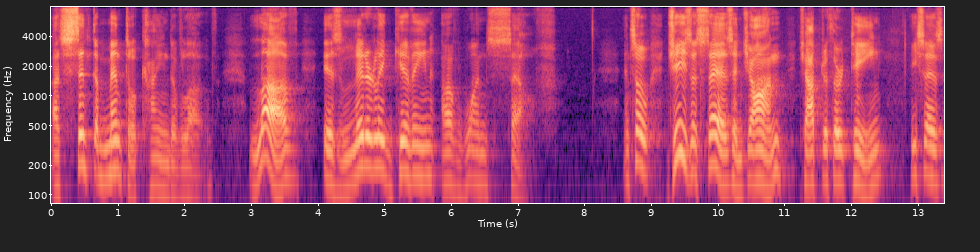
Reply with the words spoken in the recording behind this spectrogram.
a sentimental kind of love. Love is literally giving of oneself. And so Jesus says in John chapter 13, he says,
